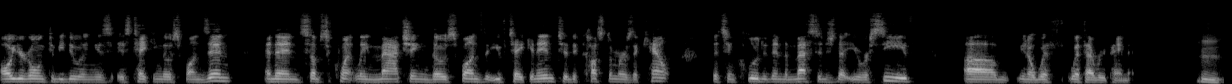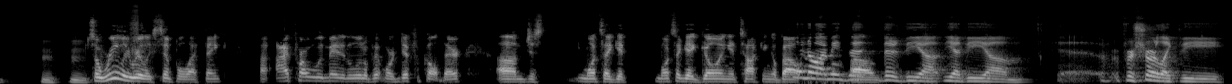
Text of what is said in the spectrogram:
all you're going to be doing is is taking those funds in and then subsequently matching those funds that you've taken into the customer's account that's included in the message that you receive. Um, you know, with with every payment. Hmm. Hmm. hmm. So really, really simple. I think I probably made it a little bit more difficult there. Um, just once I get once I get going and talking about. Well, no, I mean the um, the, the uh, yeah the um uh, for sure like the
